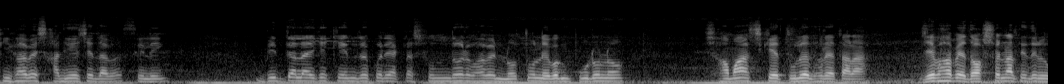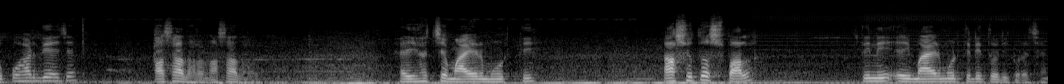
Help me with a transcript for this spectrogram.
কীভাবে সাজিয়েছে দেখো সিলিং। বিদ্যালয়কে কেন্দ্র করে একটা সুন্দরভাবে নতুন এবং পুরনো সমাজকে তুলে ধরে তারা যেভাবে দর্শনার্থীদের উপহার দিয়েছে, অসাধারণ অসাধারণ। এই হচ্ছে মায়ের মূর্তি। আশুতোষ পাল, তিনি এই মায়ের মূর্তিটি তৈরি করেছেন।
